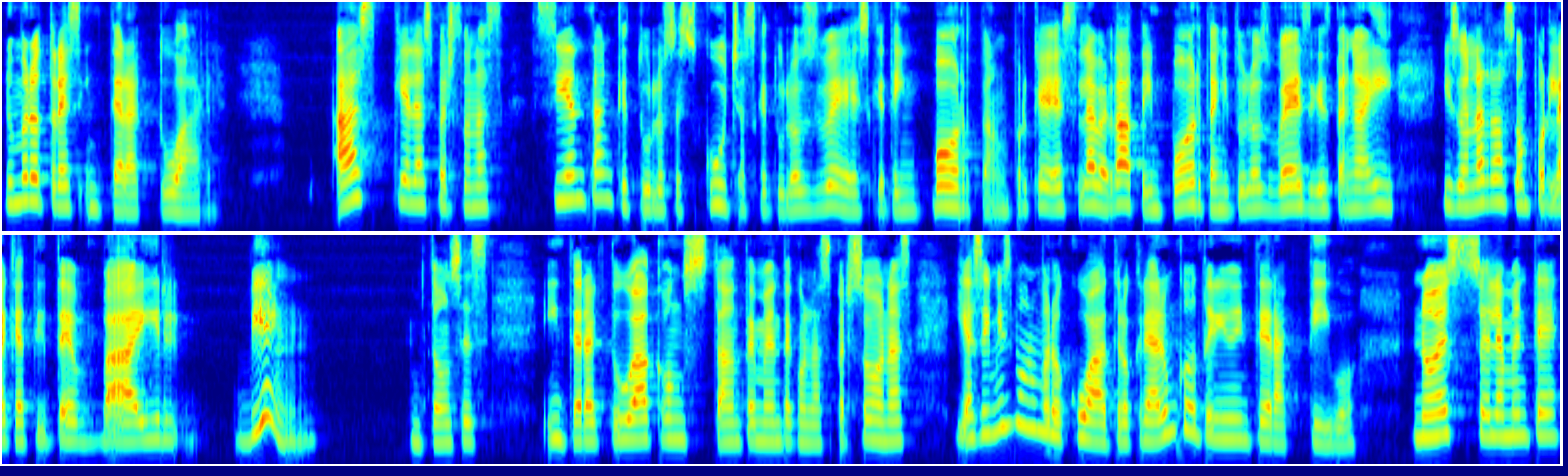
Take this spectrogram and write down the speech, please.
Número tres, interactuar. Haz que las personas sientan que tú los escuchas, que tú los ves, que te importan, porque es la verdad, te importan y tú los ves y están ahí y son la razón por la que a ti te va a ir bien. Entonces, interactúa constantemente con las personas y asimismo, número cuatro, crear un contenido interactivo. No es solamente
